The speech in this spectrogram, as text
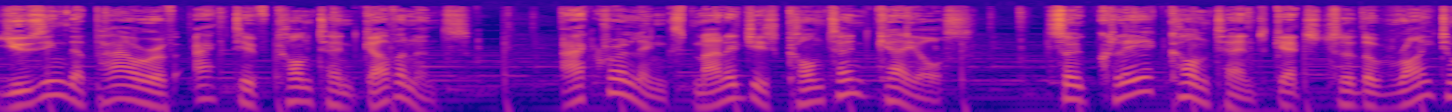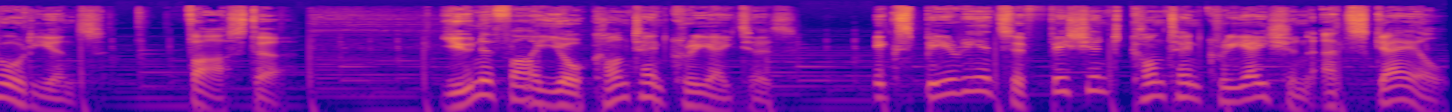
Using the power of active content governance, Acrolinx manages content chaos so clear content gets to the right audience faster. Unify your content creators, experience efficient content creation at scale,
